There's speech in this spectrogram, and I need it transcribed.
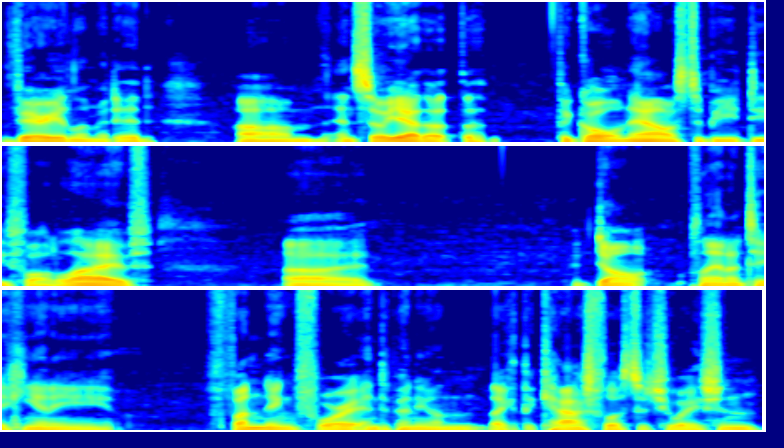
very limited. Um, and so, yeah, the, the, the goal now is to be default alive. Uh, I don't plan on taking any funding for it, and depending on like the cash flow situation,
